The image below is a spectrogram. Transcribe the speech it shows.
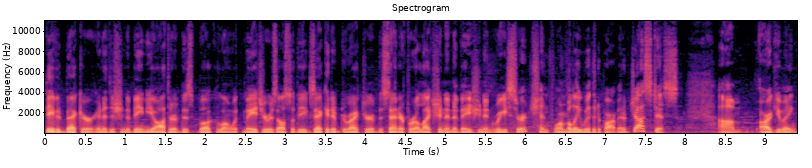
David Becker, in addition to being the author of this book, along with Major, is also the executive director of the Center for Election Innovation and Research, and formerly with the Department of Justice, um, arguing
